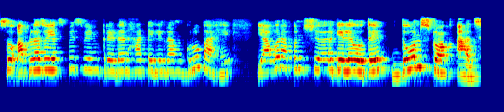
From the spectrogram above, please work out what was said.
सो आपला जो एसपी स्विंग ट्रेडर हा टेलिग्राम ग्रुप आहे यावर आपण शेअर केले होते दोन स्टॉक आज.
